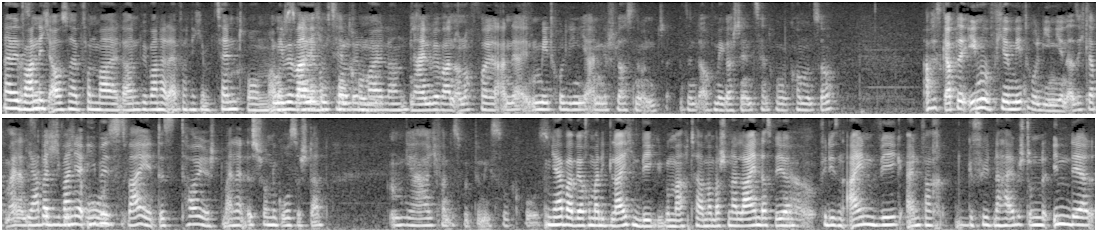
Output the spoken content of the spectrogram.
Nein, wir Was waren nicht außerhalb von Mailand. Wir waren halt einfach nicht im Zentrum. Aber nee, wir waren war ja nicht im Zentrum. Mailand. Nein, wir waren auch noch voll an der Metrolinie angeschlossen und sind auch mega schnell ins Zentrum gekommen und so. Aber es gab da eh nur vier Metrolinien. Also ich glaube, Mailand Ja, ist aber echt die waren ja groß. übelst weit. Das täuscht. Mailand ist schon eine große Stadt. Ja, ich fand, es wirkte nicht so groß. Ja, weil wir auch immer die gleichen Wege gemacht haben. Aber schon allein, dass wir Ja. für diesen einen Weg einfach gefühlt eine halbe Stunde in der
